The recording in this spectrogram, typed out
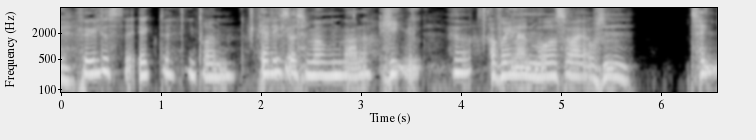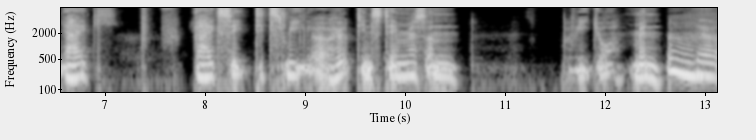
øh, Føltes det ægte i drømmen? Ja, det Føltes gjorde det, som om hun var der? helt vildt. Ja. Og på en eller anden måde, så var jeg jo sådan, tænk, jeg har ikke, jeg har ikke set dit smil og hørt din stemme sådan på videoer, men Mm. Ja.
